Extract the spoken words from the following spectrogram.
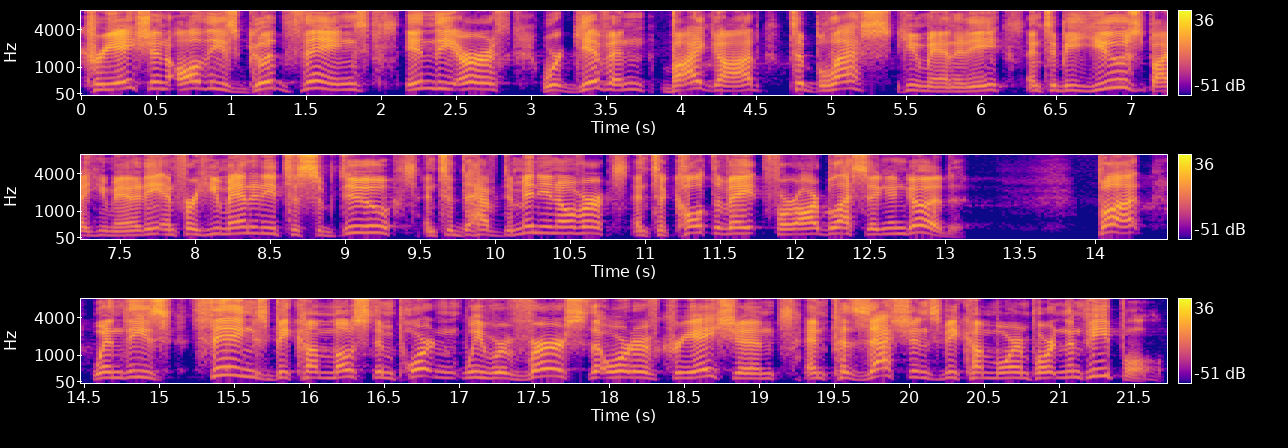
Creation, all these good things in the earth were given by God to bless humanity and to be used by humanity and for humanity to subdue and to have dominion over and to cultivate for our blessing and good. But when these things become most important, we reverse the order of creation and possessions become more important than people.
